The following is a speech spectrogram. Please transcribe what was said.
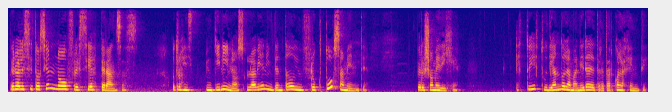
Pero la situación no ofrecía esperanzas. Otros inquilinos lo habían intentado infructuosamente. Pero yo me dije, Estoy estudiando la manera de tratar con la gente,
